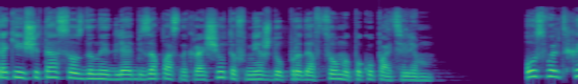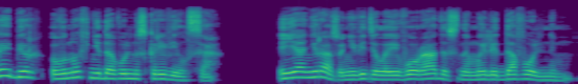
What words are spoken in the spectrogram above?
Такие счета созданы для безопасных расчетов между продавцом и покупателем. Освальд Хейбер вновь недовольно скривился. Я ни разу не видела его радостным или довольным.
